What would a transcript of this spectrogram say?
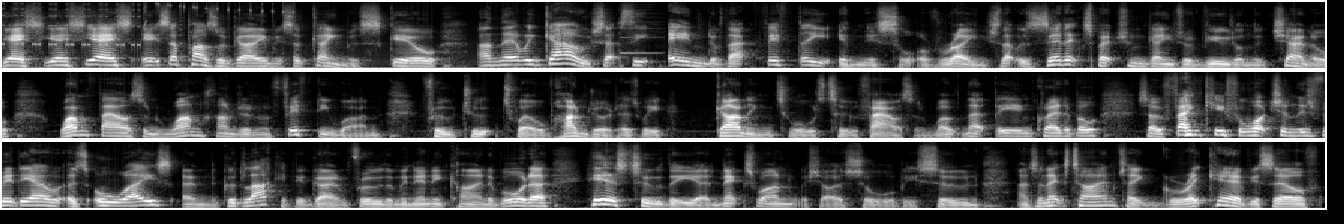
Yes, yes, yes, it's a puzzle game, it's a game of skill and there we go. So that's the end of that 50 in this sort of range. That was ZX Spectrum games reviewed on the channel 1151 through to 1200 as we gunning towards 2000. Won't that be incredible? So thank you for watching this video as always and good luck if you're going through them in any kind of order. Here's to the uh, next one which I sure will be soon. Until next time take great care of yourself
